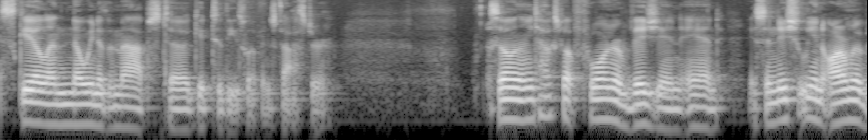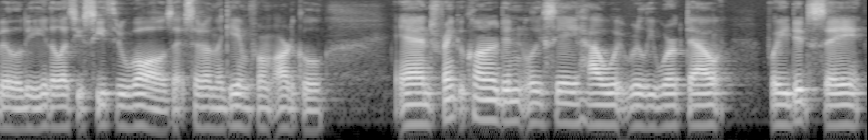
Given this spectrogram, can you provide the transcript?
skill and knowing of the maps to get to these weapons faster. So then he talks about Forerunner Vision and it's initially an armor ability that lets you see through walls that said on the Game Informer article. And Frank O'Connor didn't really say how it really worked out, but he did say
